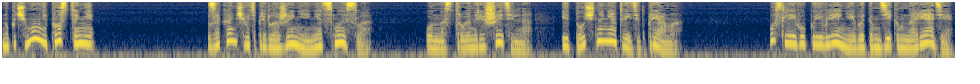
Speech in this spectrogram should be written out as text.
Но почему мне просто не...» Заканчивать предложение нет смысла. Он настроен решительно и точно не ответит прямо. После его появления в этом диком наряде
